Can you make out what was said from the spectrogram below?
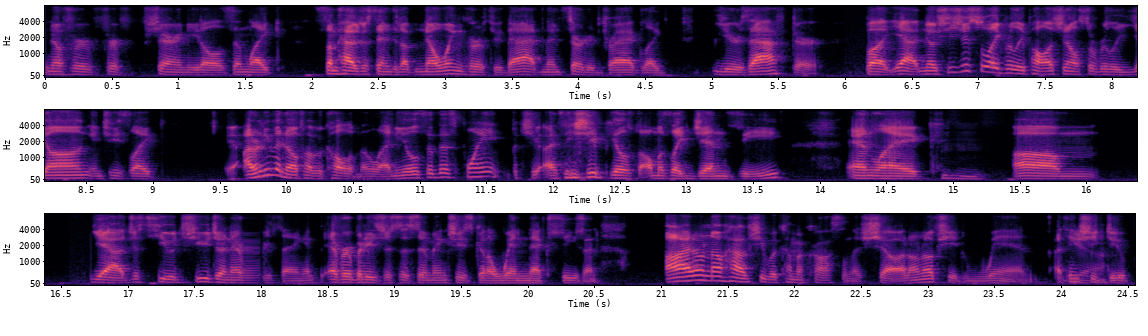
you know for for sharon needles and like somehow just ended up knowing her through that and then started drag like years after but yeah no she's just like really polished and also really young and she's like I don't even know if I would call it millennials at this point, but she I think she appeals to almost like Gen Z, and like Mhm. um, yeah, just huge, huge on everything, and everybody's just assuming she's gonna win next season. I don't know how she would come across on the show. I don't know if she'd win. I think Yeah. she'd do pretty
